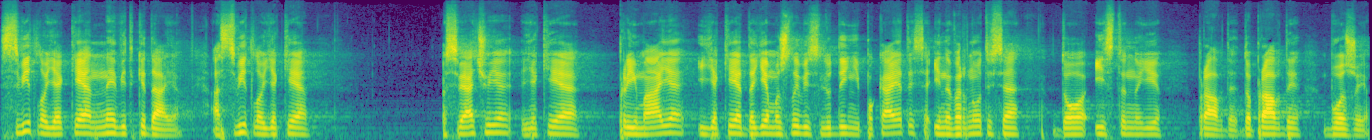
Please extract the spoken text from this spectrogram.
Світло, яке не відкидає, а світло, яке освячує, яке приймає і яке дає можливість людині покаятися і не вернутися до істинної правди, до правди Божої.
